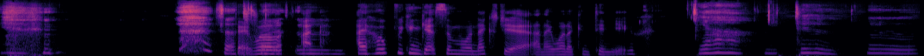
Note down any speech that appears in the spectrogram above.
Okay, well, first, I, mm, I hope we can get some more next year, and I want to continue. yeah, me too. Mm,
